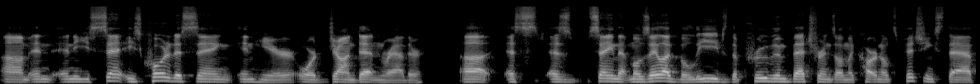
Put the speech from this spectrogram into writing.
Um, and and he said he's quoted as saying in here, or John Denton rather, uh, as as saying that Mozeliak believes the proven veterans on the Cardinals pitching staff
